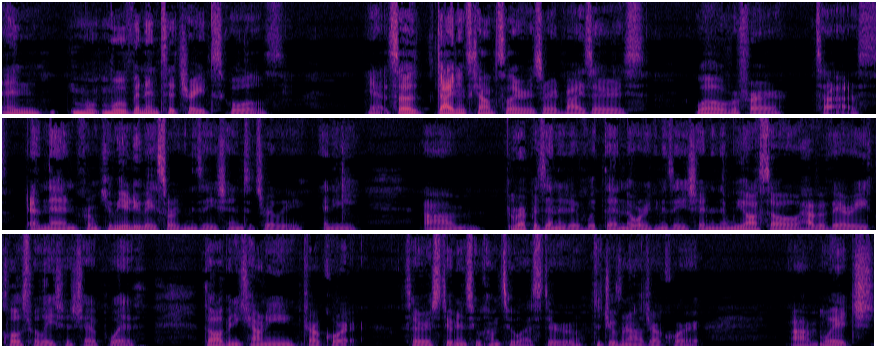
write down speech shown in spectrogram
and m- moving into trade schools. Yeah, so guidance counselors or advisors will refer to us. And then from community based organizations, it's really any um, representative within the organization. And then we also have a very close relationship with the Albany County Drug Court. So there are students who come to us through the juvenile drug court, um, which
